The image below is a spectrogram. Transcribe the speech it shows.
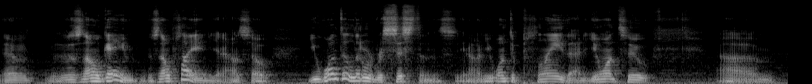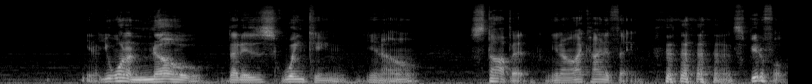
there was no game, there was no playing, you know. So you want a little resistance, you know, and you want to play that. You want to um, you know, you want to know that is winking, you know, stop it, you know, that kind of thing. it's beautiful.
